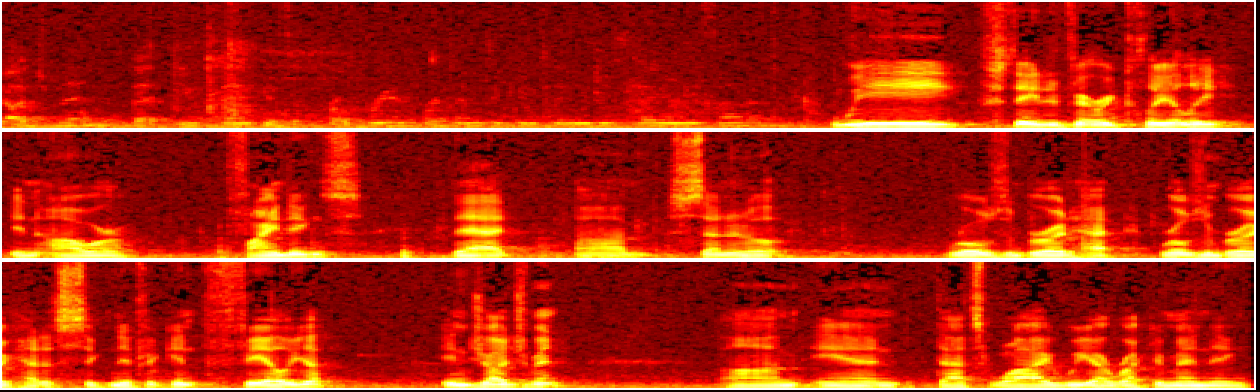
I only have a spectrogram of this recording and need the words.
judgment that you think is appropriate for him to continue to stay in the Senate? We stated very clearly in our findings that um, Senator Rosenberg had, Rosenberg had a significant failure in judgment, um, and that's why we are recommending,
